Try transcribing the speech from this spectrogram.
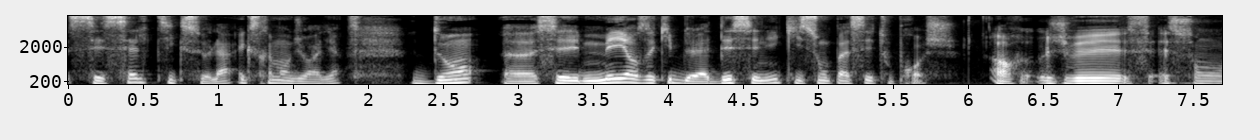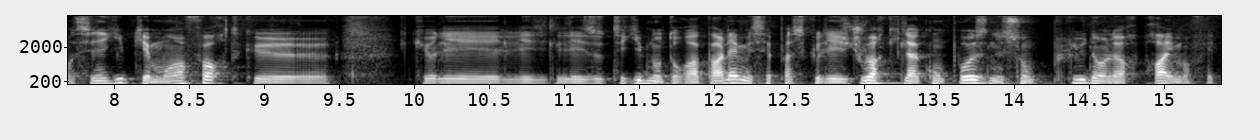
ces Celtics là, extrêmement dur à dire, dans euh, ces meilleures équipes de la décennie qui sont passées tout proches? Alors, je vais, elles sont, c'est une équipe qui est moins forte que que les, autres équipes dont on va parler, mais c'est parce que les joueurs qui la composent ne sont plus dans leur prime en fait.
